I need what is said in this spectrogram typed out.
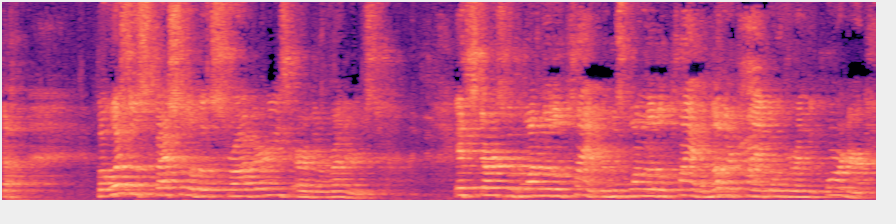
But what's so special about strawberries are the runners. It starts with one little plant. There was one little plant, another plant over in the corner,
